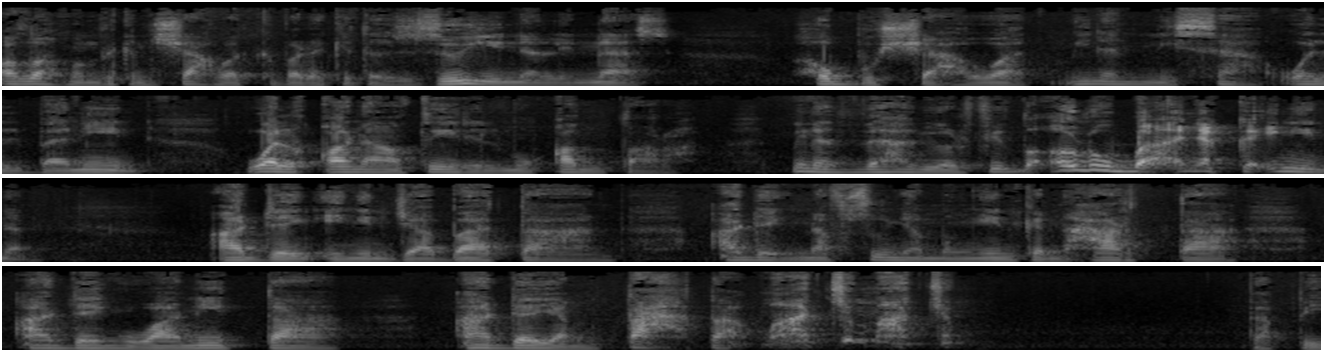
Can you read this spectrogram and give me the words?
Allah memberikan syahwat kepada kita. Zuyina linnas. Hubbus syahwat. Minan nisa wal banin. Wal qanatiril muqantara. Minal dhahabi wal fidda. Aduh banyak keinginan. Ada yang ingin jabatan. Ada yang nafsunya menginginkan harta. Ada yang wanita. Ada yang tahta. Macam-macam. Tapi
